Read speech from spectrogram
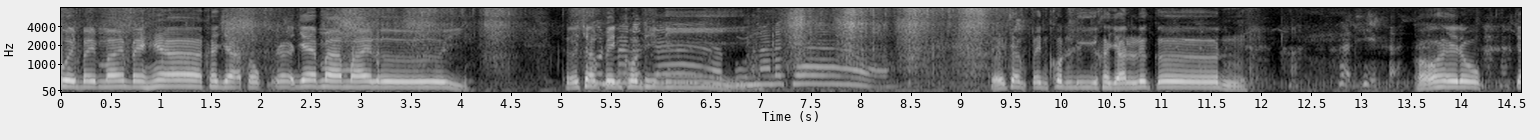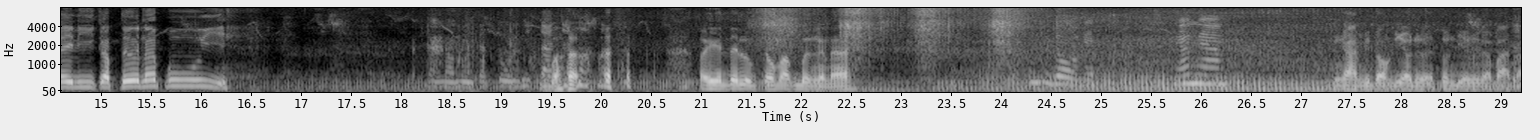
วยใบไม้ใบหญ้าขยะตกเยอะแยะมากมายเลย เธอช่างเป็นคนที่ดีปูนมาแล้วจ้าเธอช่างเป็นคนดีขยันเหลือเกินสวัสดีค่ะขอให้ลูกใจดีกับเธอนะปุ้ยต้องมาเป็นการ์ตูนพี่ตันบ้าพอเห็นแต่ลูกเจ้ามักเบิ่งอะนะโดดเด็ดงามงาม งามอยู่ดอกเดียวนี่แหละต้นเดียวนี่แหละบ้านเรา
